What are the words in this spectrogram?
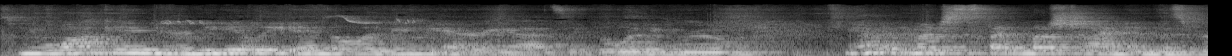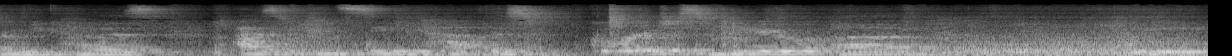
So when you walk in, you're immediately in the living area. It's like the living room. We haven't much spent much time in this room because, as you can see, we have this gorgeous view of the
